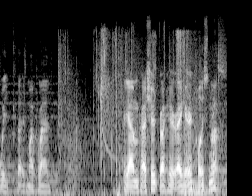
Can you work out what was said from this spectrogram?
week. That is my plan. I got him pressured right here, right here, close to me. Nice.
